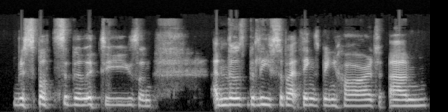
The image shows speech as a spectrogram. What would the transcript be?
responsibilities and and those beliefs about things being hard. Um,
